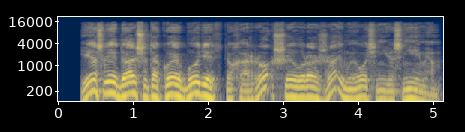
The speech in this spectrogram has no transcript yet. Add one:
— Если дальше такое будет, то хороший урожай мы осенью снимем.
